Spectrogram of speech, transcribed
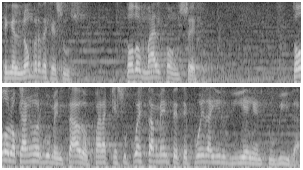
en el nombre de Jesús, todo mal consejo, todo lo que han argumentado para que supuestamente te pueda ir bien en tu vida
